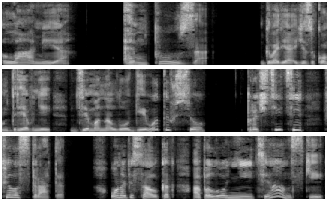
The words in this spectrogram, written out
ламия, эмпуза, говоря языком древней демонологии. Вот и все. Прочтите Филострата. Он описал, как Аполлоний Тианский,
